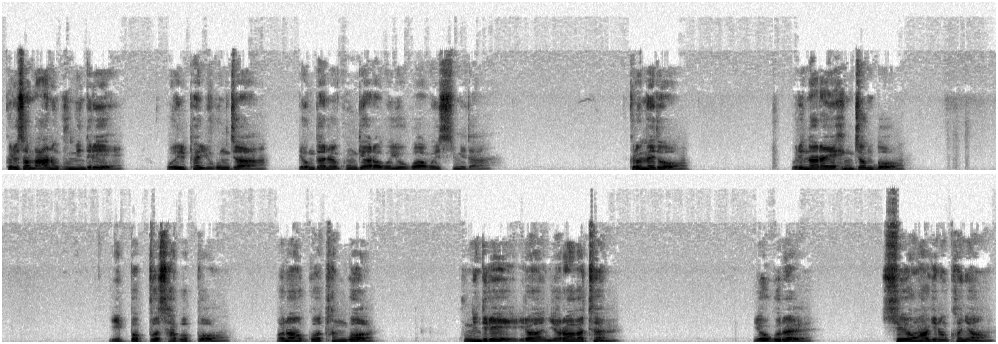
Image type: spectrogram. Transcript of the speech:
그래서 많은 국민들이 5.18 유공자 명단을 공개하라고 요구하고 있습니다. 그럼에도 우리나라의 행정부, 입법부, 사법부, 곳한곳 국민들이 이러한 여러 같은 요구를 수용하기는커녕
